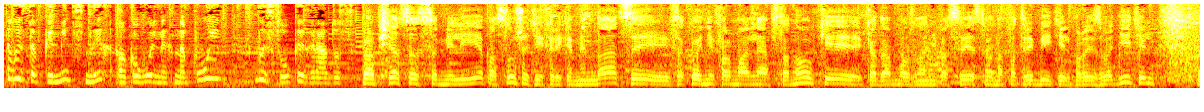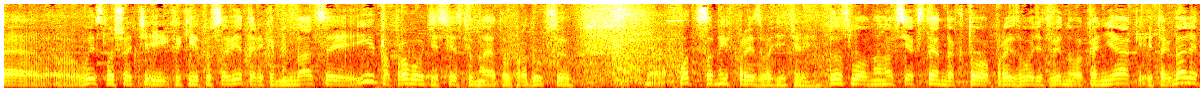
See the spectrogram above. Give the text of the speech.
та виставки міцних алкогольних напоїв Високий градус. Пообщаться с сомелье, послушать их рекомендации в такой неформальной обстановке, когда можно непосредственно потребитель-производитель э, выслушать и какие-то советы, рекомендации и попробовать, естественно, эту продукцию э, от самих производителей. Безусловно, на всех стендах, кто производит вино, коньяк и так далее,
